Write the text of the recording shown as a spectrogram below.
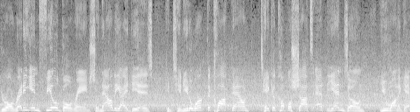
You're already in field goal range, so now the idea is continue to work the clock down, take a couple shots at the end zone. You want to get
